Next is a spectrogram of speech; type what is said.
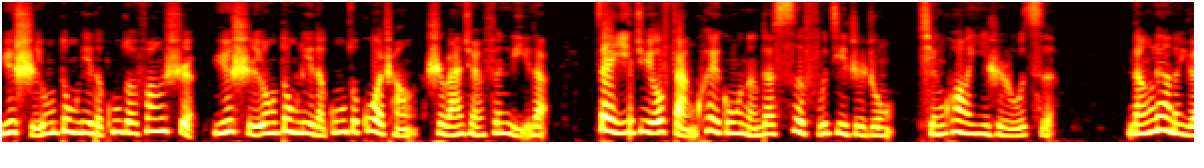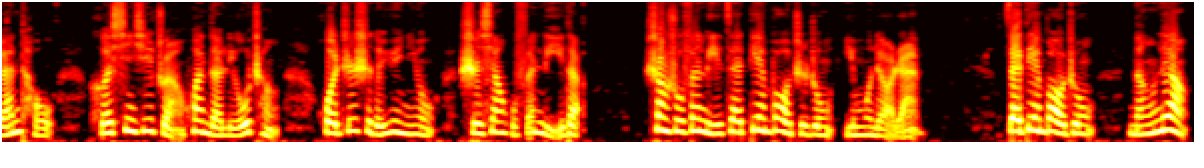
与使用动力的工作方式与使用动力的工作过程是完全分离的。在一具有反馈功能的伺服机制中，情况亦是如此。能量的源头和信息转换的流程或知识的运用是相互分离的。上述分离在电报之中一目了然。在电报中，能量。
